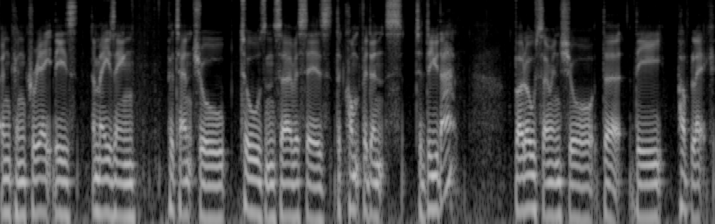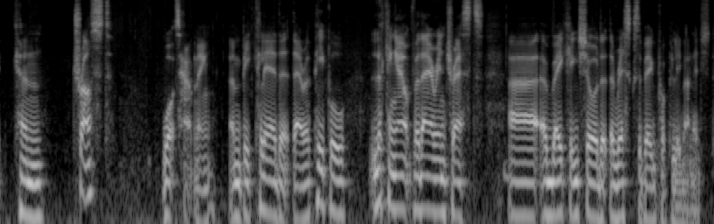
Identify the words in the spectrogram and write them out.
and can create these amazing potential tools and services the confidence to do that, but also ensure that the public can trust what's happening and be clear that there are people looking out for their interests uh, and making sure that the risks are being properly managed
